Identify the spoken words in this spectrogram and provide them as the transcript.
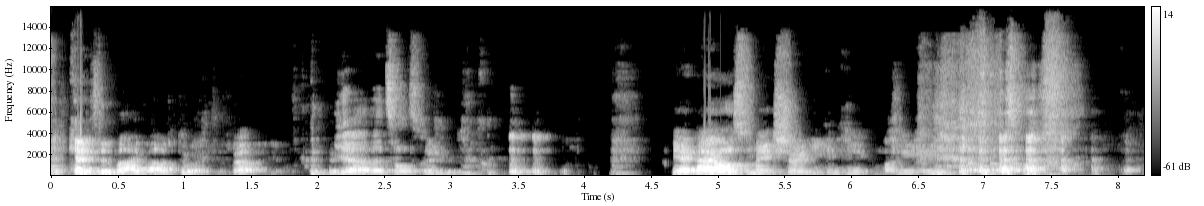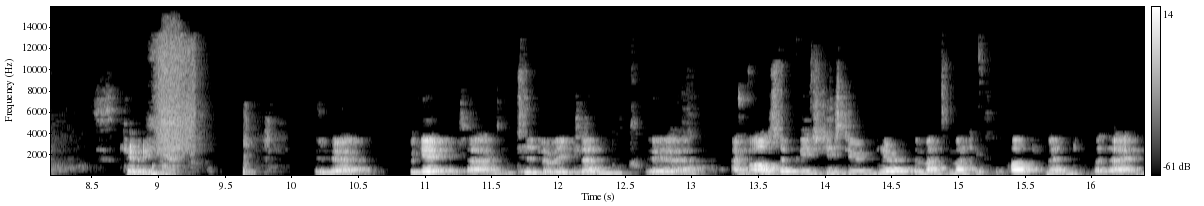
Can survive afterwards as well. Yeah, that's also true. Yeah, guy wants to make sure he can make money. Just kidding. Yeah. Okay, so I'm Tilo Wiklund. Uh, I'm also a PhD student here at the mathematics department, but I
